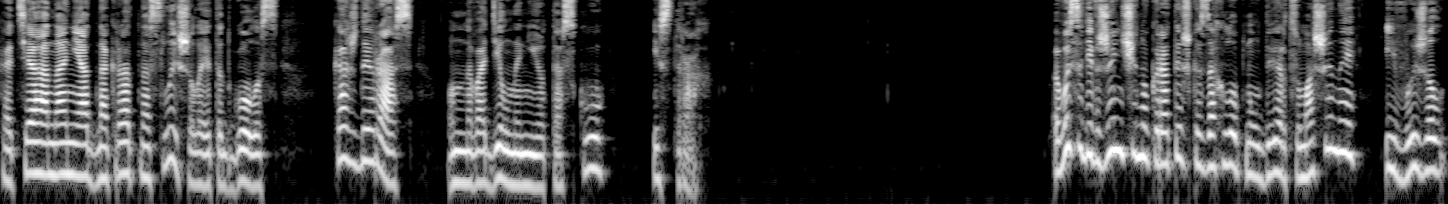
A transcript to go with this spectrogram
Хотя она неоднократно слышала этот голос, каждый раз он наводил на нее тоску и страх. Высадив женщину, коротышка захлопнул дверцу машины и выжал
